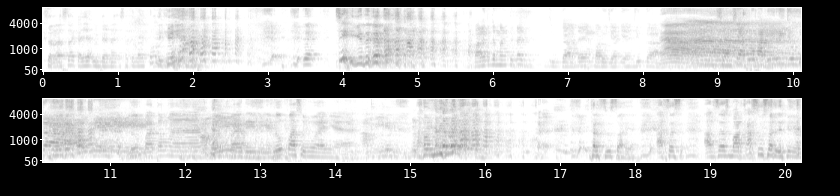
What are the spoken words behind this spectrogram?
serasa kayak udah naik satu level gitu Ya, Cih gitu. Apalagi teman kita juga ada yang baru jadian juga. Nah, Siap-siap lupa diri juga. Oke. Lupa teman, lupa diri, lupa semuanya. Amin. Amin. Ntar susah ya. Akses akses markas susah jadinya.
